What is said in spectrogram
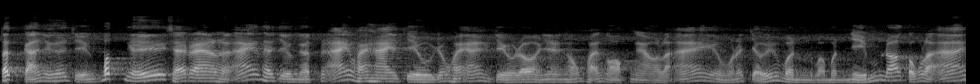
Tất cả những cái chuyện bất nghĩ xảy ra là ái theo chiều nghịch. Ái phải hai chiều chứ không phải ái một chiều đâu nha. Không phải ngọt ngào là ái, mà nó chửi mình mà mình nhiễm đó cũng là ái.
